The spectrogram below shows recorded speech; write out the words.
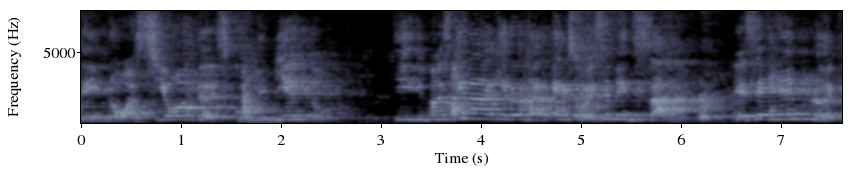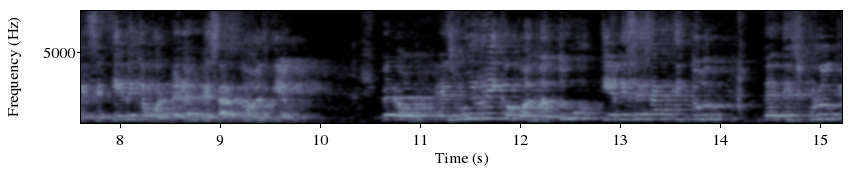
de, innovación, de descubrimiento. Y más que nada quiero dejar eso, ese mensaje, ese ejemplo de que se tiene que volver a empezar todo el tiempo. Pero es muy rico cuando tú tienes esa actitud de disfrute.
